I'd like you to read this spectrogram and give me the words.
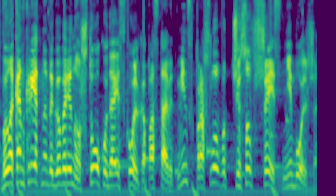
было конкретно договорено, что, куда и сколько поставит Минск, прошло вот часов шесть, не больше.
